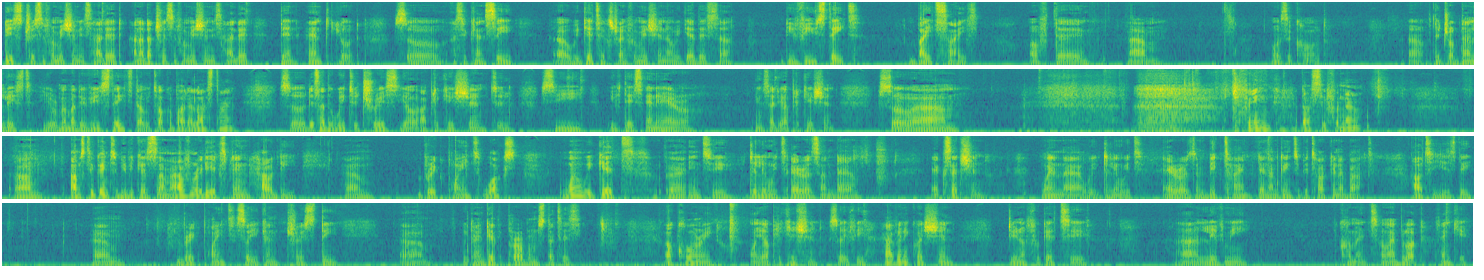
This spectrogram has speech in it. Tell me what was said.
this trace information is added another trace information is added then end load. So as you can see uh, we get extra information and we get this uh, the view state byte size of the um, what's it called uh, the drop down list. You remember the view state that we talked about the last time? So these are the way to trace your application to see if there's any error inside your application. So um, I think that's it for now. Um, I'm still going to be because um, I haven't really explained how the um, breakpoint works when we get uh, into dealing with errors and um, exception when uh, we're dealing with errors in big time then I'm going to be talking about how to use the um, breakpoint so you can trace the um, you can get the problems that is occurring on your application. So if you have any question do not forget to uh, leave me comment on my blog. Thank you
